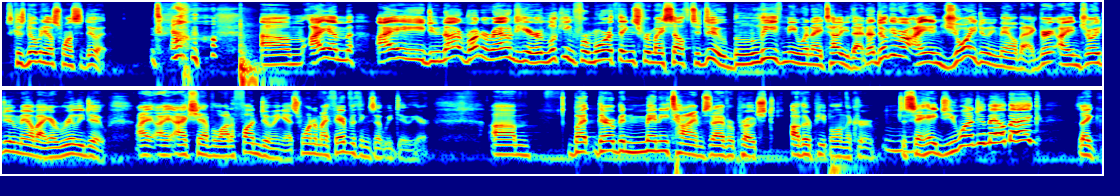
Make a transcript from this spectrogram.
it's because nobody else wants to do it. um, I am. I do not run around here looking for more things for myself to do. Believe me when I tell you that. Now, don't get me wrong. I enjoy doing mailbag. Very. I enjoy doing mailbag. I really do. I, I actually have a lot of fun doing it. It's one of my favorite things that we do here. Um, but there have been many times that I've approached other people on the crew to say, "Hey, do you want to do mailbag?" It's like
